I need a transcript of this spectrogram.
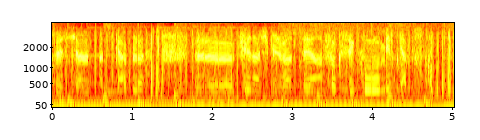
spécial, pas de câble. Le QNH 1021, Fox Echo 1004.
